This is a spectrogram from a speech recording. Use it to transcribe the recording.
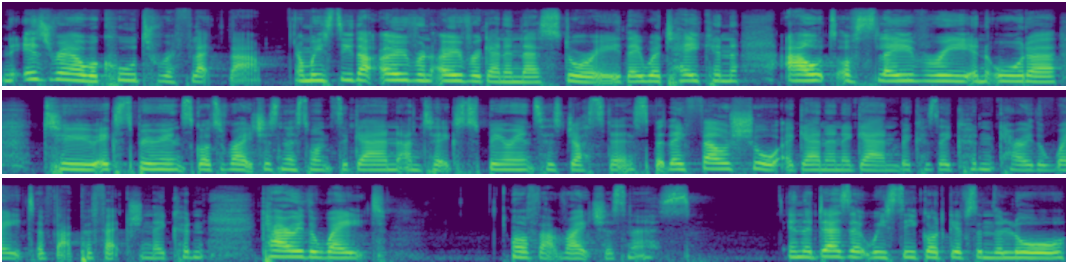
And Israel were called to reflect that. And we see that over and over again in their story. They were taken out of slavery in order to experience God's righteousness once again and to experience his justice. But they fell short again and again because they couldn't carry the weight of that perfection. They couldn't carry the weight of that righteousness. In the desert, we see God gives them the law,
